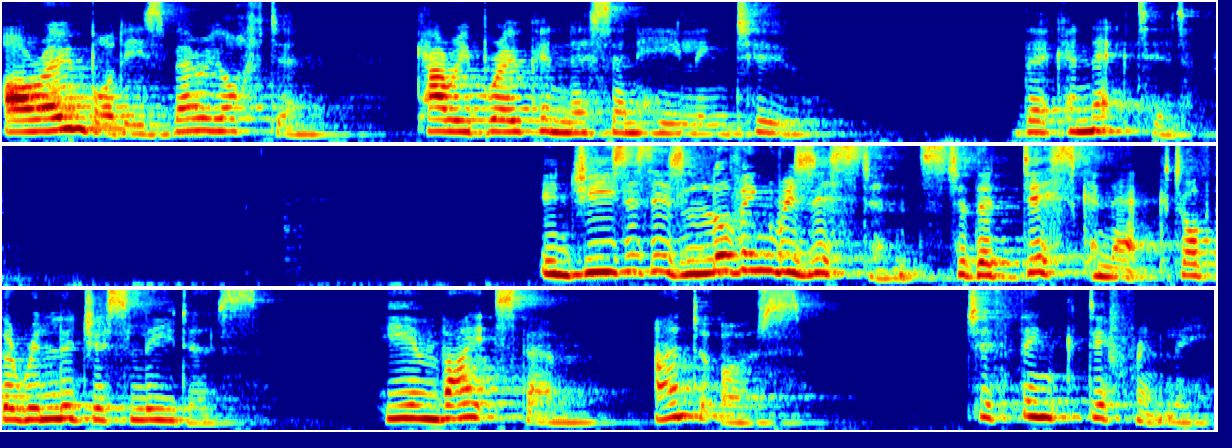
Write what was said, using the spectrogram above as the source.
Our own bodies very often carry brokenness and healing too. They're connected. In Jesus' loving resistance to the disconnect of the religious leaders, he invites them and us to think differently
